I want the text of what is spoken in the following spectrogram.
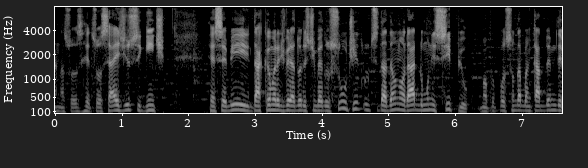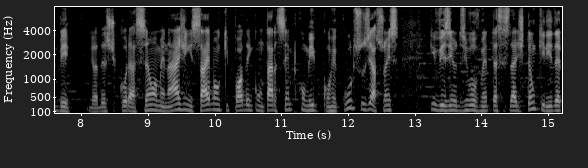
né, nas suas redes sociais diz o seguinte. Recebi da Câmara de Vereadores de Timbé do Sul o título de cidadão no horário do município, uma proposição da bancada do MDB. Agradeço de coração a homenagem e saibam que podem contar sempre comigo com recursos e ações que visem o desenvolvimento dessa cidade tão querida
